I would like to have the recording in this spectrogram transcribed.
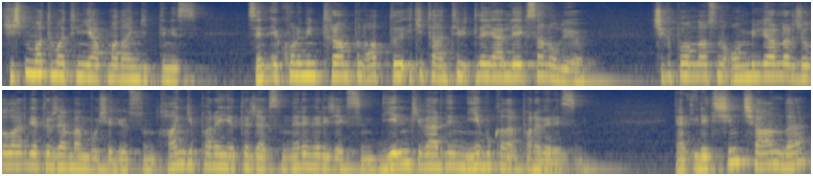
hiç mi matematiğini yapmadan gittiniz? Senin ekonomin Trump'ın attığı iki tane tweetle yerli eksan oluyor. Çıkıp ondan sonra 10 milyarlarca dolar yatıracağım ben bu işe diyorsun. Hangi parayı yatıracaksın? Nereye vereceksin? Diyelim ki verdin niye bu kadar para veresin? Yani iletişim çağında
